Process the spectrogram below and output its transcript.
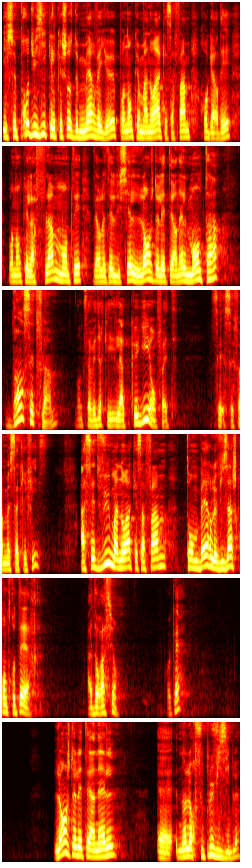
Il se produisit quelque chose de merveilleux pendant que Manoach et sa femme regardaient, pendant que la flamme montait vers l'autel du ciel, l'ange de l'Éternel monta dans cette flamme, donc ça veut dire qu'il a cueilli en fait ce, fameux sacrifice. À cette vue, Manoach et sa femme tombèrent le visage contre terre. Adoration. OK? L'ange de l'Éternel euh, ne leur fut plus visible.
